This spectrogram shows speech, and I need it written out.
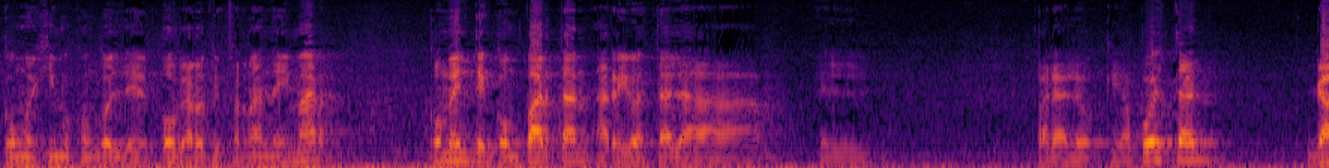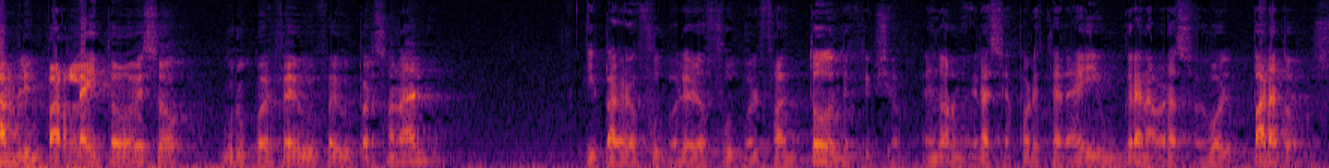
como dijimos con gol de Ogaroto y Fernán Neymar. Comenten, compartan, arriba está la el, para los que apuestan, Gambling Parlay, todo eso, grupo de Facebook, Facebook personal y para los futboleros, fútbol fan, todo en descripción. Enormes gracias por estar ahí, un gran abrazo de gol para todos.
